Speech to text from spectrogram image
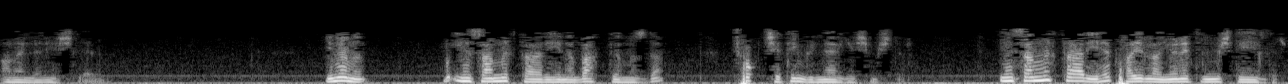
amelleri işleyelim. İnanın bu insanlık tarihine baktığımızda çok çetin günler geçmiştir. İnsanlık tarihi hep hayırla yönetilmiş değildir.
